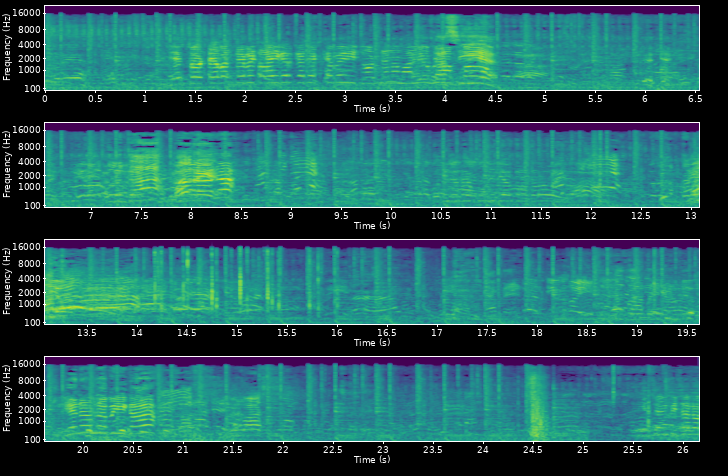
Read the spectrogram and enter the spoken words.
ये छोटे बच्चे भी ट्राई करके देखे भाई छोटे ना है। ये नाम नबी का? पीछे पीछे लो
